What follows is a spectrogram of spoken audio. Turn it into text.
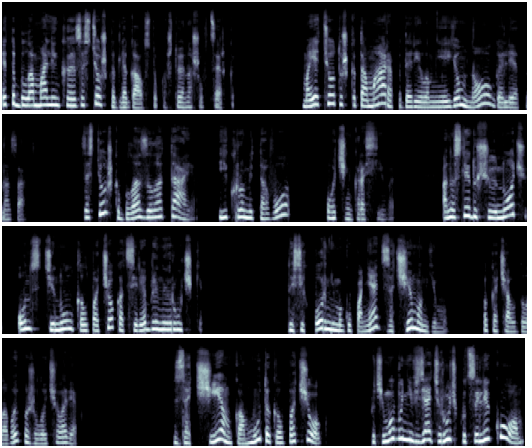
это была маленькая застежка для галстука, что я ношу в церковь. Моя тетушка Тамара подарила мне ее много лет назад. Застежка была золотая и, кроме того, очень красивая. а на следующую ночь он стянул колпачок от серебряной ручки. До сих пор не могу понять, зачем он ему, покачал головой пожилой человек. Зачем кому-то колпачок? Почему бы не взять ручку целиком?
